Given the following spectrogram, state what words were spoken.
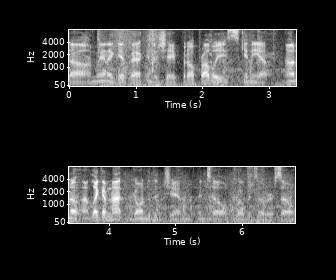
So I'm gonna get back into shape, but I'll probably skinny up. I don't know. Uh, like I'm not going to the gym until COVID's over, so.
